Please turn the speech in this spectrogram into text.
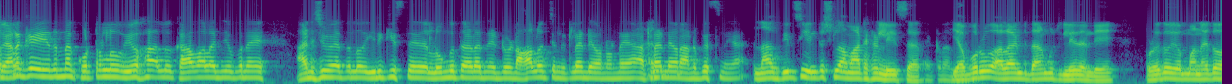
వెనక ఏదన్నా కుట్రలు వ్యూహాలు కావాలని చెప్పిన అణిచివేతలు ఇరికిస్తే లొంగుతాడనేటువంటి ఆలోచన ఇట్లాంటివి ఏమైనా ఉన్నాయా? అట్లాంటివి ఏమైనా అనిపిస్తున్నాయా? నాకు తెలిసి ఇండస్ట్రీలో ఆ మాట ఎక్కడ లేదు సార్. ఎవరు అలాంటి దాని గురించి లేదండి. ఇప్పుడు ఏదో మన ఏదో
